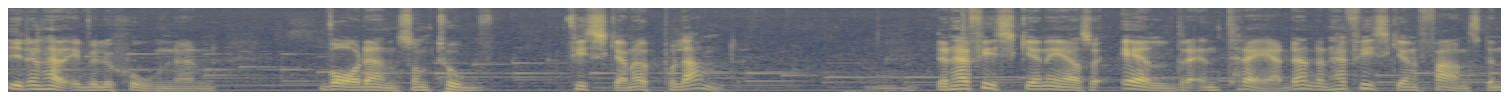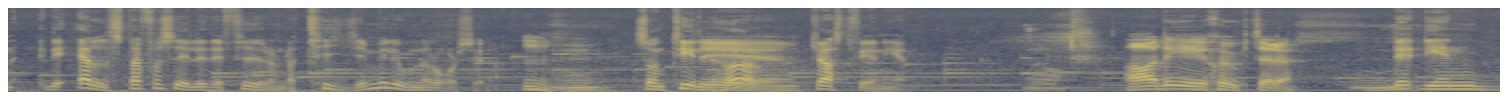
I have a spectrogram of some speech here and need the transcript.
i den här evolutionen var den som tog fiskarna upp på land. Den här fisken är alltså äldre än träden. Den här fisken fanns, den, det äldsta fossilet är 410 miljoner år sedan. Mm. Som tillhör Det- kvastfeningen. Ja. Ja, det är sjukt är det. Det, det, är en,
